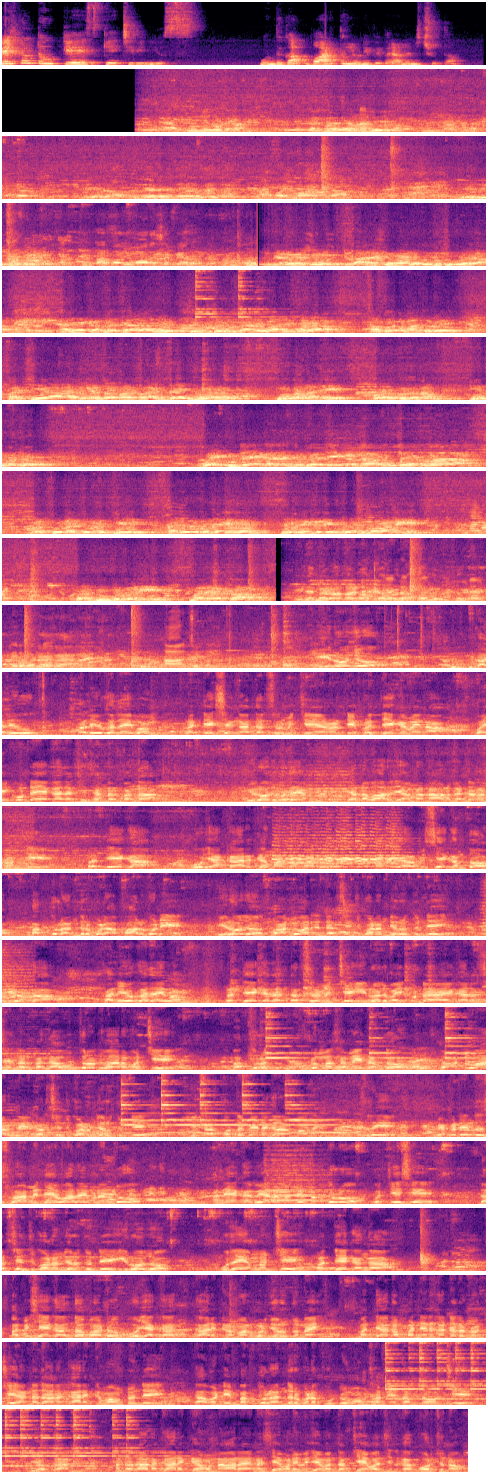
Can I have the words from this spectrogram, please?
Welcome to KSK TV news. ముందుగా వార్తల్లోని వివరాలను చూద్దాం. కార్యక్రమాల గురించి కూడా అనేక ప్రచారాలు చేస్తూ ఉంటారు. వారికి కూడా ఆ భగవంతుడు మంచి ఆరోగ్యంతో మనకు అష్టైశ్వరం ఇవ్వాలని కోరుకుంటున్నాం. ఈ రోజు వైకుంఠ ఏకాదశి ప్రత్యేకంగా ఉత్తర ద్వారా భక్తులందరూ వచ్చి కలియుగ దైవం శ్రీ వెంకటేశ్వర స్వామిని దర్శించుకొని మరి యొక్క చెప్పండి. ఈరోజు కలియు కలియుగ దైవం ప్రత్యక్షంగా దర్శనమిచ్చేటువంటి ప్రత్యేకమైన వైకుంఠ ఏకాదశి సందర్భంగా ఈరోజు ఉదయం తెల్లవారుజామున నాలుగు గంటల నుంచి ప్రత్యేక పూజా కార్యక్రమాలతో పాటు మంచి అభిషేకంతో భక్తులందరూ కూడా పాల్గొని ఈరోజు స్వామివారిని దర్శించుకోవడం జరుగుతుంది. ఈ యొక్క కలియుగ దైవం ప్రత్యేక దర్శనం ఇచ్చే ఈరోజు వైకుంఠ ఏకాదశి సందర్భంగా ఉత్తర ద్వారం వచ్చి భక్తులు కుటుంబ సమేతంతో స్వామివారిని దర్శించుకోవడం జరుగుతుంది. ఇక్కడ కొత్తపేట గ్రామం శ్రీ వెంకటేశ్వర స్వామి దేవాలయం నందు అనేక వేల మంది భక్తులు వచ్చేసి దర్శించుకోవడం జరుగుతుంది. ఈరోజు ఉదయం నుంచి ప్రత్యేకంగా అభిషేకాలతో పాటు పూజా కార్యక్రమాలు కూడా జరుగుతున్నాయి. మధ్యాహ్నం పన్నెండు గంటల నుంచి అన్నదాన కార్యక్రమం ఉంటుంది. కాబట్టి భక్తులందరూ కూడా కుటుంబం సమేతంతో వచ్చి ఈ యొక్క అన్నదాన కార్యక్రమం నారాయణ సేవని విజయవంతం చేయవలసిందిగా కోరుచున్నాం.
